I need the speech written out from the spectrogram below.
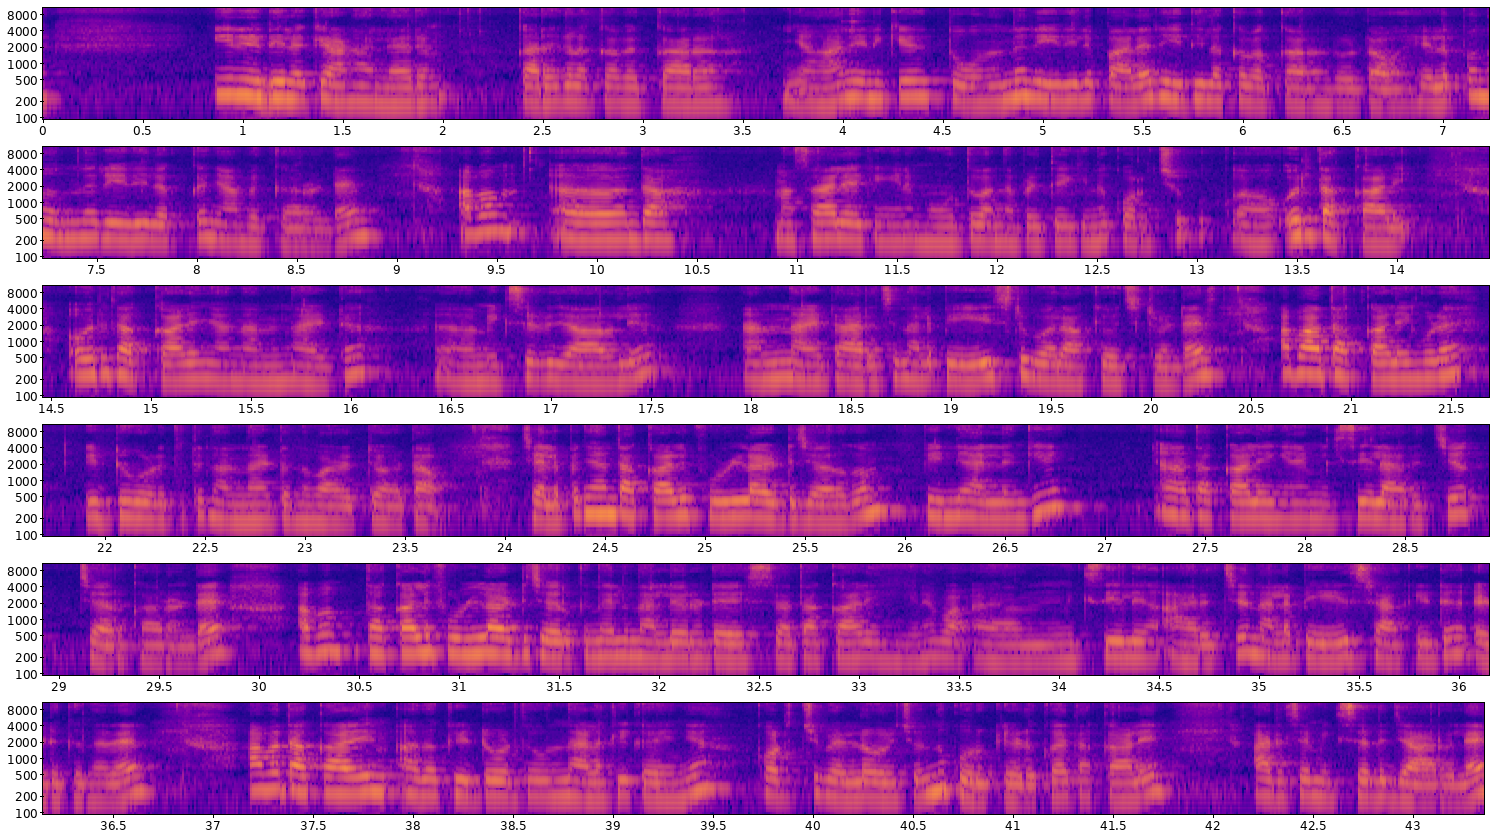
ഈ രീതിയിലൊക്കെയാണ് എല്ലാവരും കറികളൊക്കെ വെക്കാറ്. ഞാൻ എനിക്ക് തോന്നുന്ന രീതിയിൽ പല രീതിയിലൊക്കെ വെക്കാറുണ്ട് കേട്ടോ. എളുപ്പം തോന്നുന്ന രീതിയിലൊക്കെ ഞാൻ വെക്കാറുണ്ട്. അപ്പം എന്താ മസാലയൊക്കെ ഇങ്ങനെ മൂത്ത് വന്നപ്പോഴത്തേക്കിന് കുറച്ച് ഒരു തക്കാളി. ഒരു തക്കാളി ഞാൻ നന്നായിട്ട് മിക്സഡ് ജാറിൽ നന്നായിട്ട് അരച്ച് നല്ല പേസ്റ്റ് പോലെ ആക്കി വെച്ചിട്ടുണ്ട്. അപ്പോൾ ആ തക്കാളിയും കൂടെ ഇട്ട് കൊടുത്തിട്ട് നന്നായിട്ടൊന്ന് വഴറ്റും കേട്ടോ ചിലപ്പോൾ ഞാൻ തക്കാളി ഫുള്ളായിട്ട് ചേർക്കും. പിന്നെ അല്ലെങ്കിൽ തക്കാളി ഇങ്ങനെ മിക്സിയിൽ അരച്ച് ചേർക്കാറുണ്ട്. അപ്പം തക്കാളി ഫുള്ളായിട്ട് ചേർക്കുന്നതിൽ നല്ലൊരു ടേസ്റ്റാണ് തക്കാളി ഇങ്ങനെ മിക്സിയിൽ അരച്ച് നല്ല പേസ്റ്റ് ആക്കിയിട്ട് എടുക്കുന്നത്. അപ്പോൾ തക്കാളിയും അതൊക്കെ ഇട്ട് കൊടുത്ത് ഒന്ന് ഇളക്കി കഴിഞ്ഞ് കുറച്ച് വെള്ളം ഒഴിച്ചൊന്ന് കുറുക്കിയെടുക്കുക. തക്കാളി അരച്ച മിക്സഡ് ജാറിലെ.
